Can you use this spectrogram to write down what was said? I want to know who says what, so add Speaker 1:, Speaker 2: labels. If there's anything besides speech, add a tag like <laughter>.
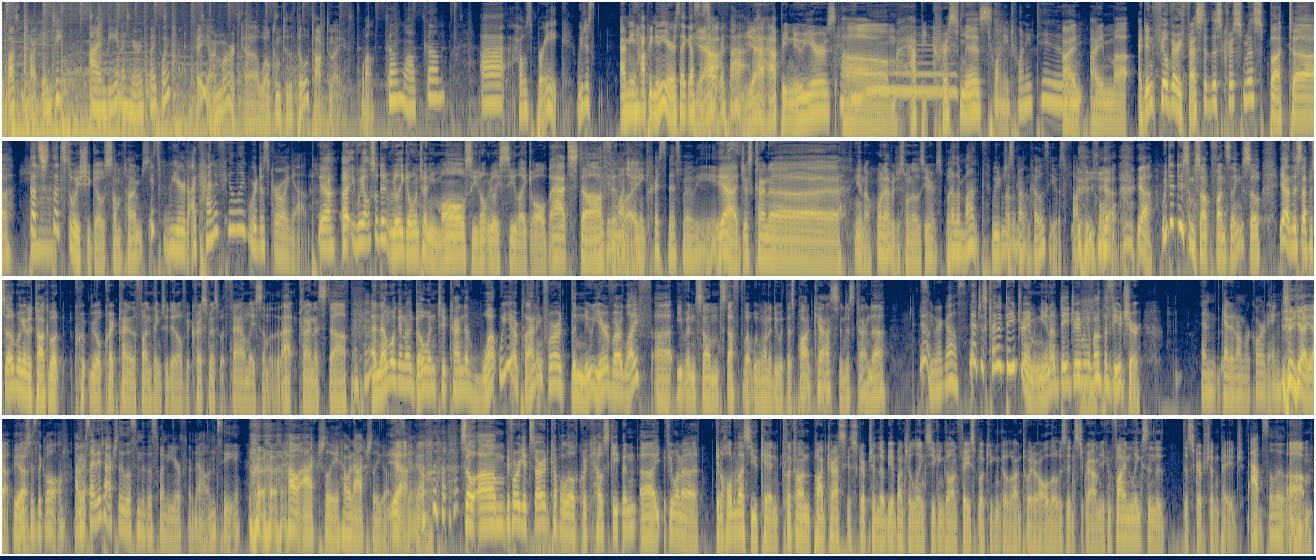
Speaker 1: Pillow Talks with Mark and B. I'm B, and I'm here with my boyfriend.
Speaker 2: Hey, I'm Mark. Uh, welcome to the Pillow Talk tonight.
Speaker 1: Welcome, welcome. Uh, how's break? We just, I mean, Happy New Year's. I guess we'll start with that.
Speaker 2: Yeah, Happy New Year's.
Speaker 1: Happy
Speaker 2: um,
Speaker 1: New
Speaker 2: Happy Christmas.
Speaker 1: 2022.
Speaker 2: I'm I'm uh, I didn't feel very festive this Christmas, but uh, that's that's the way she goes sometimes.
Speaker 1: It's weird. I kind of feel like we're just growing up.
Speaker 2: yeah, uh, we also didn't really go into any malls, so you don't really see like all that stuff.
Speaker 1: We didn't
Speaker 2: and
Speaker 1: watch
Speaker 2: like
Speaker 1: any Christmas movies.
Speaker 2: yeah, just kind of you know whatever, just one of those years. But
Speaker 1: Another month. We just got
Speaker 2: month.
Speaker 1: cozy. It was fucking cold. <laughs>
Speaker 2: yeah, yeah, we did do some, some fun things. So yeah, in this episode, we're going to talk about qu- real quick, kind of the fun things we did over Christmas with family, some of that kind of stuff,
Speaker 1: Mm-hmm.
Speaker 2: and then we're going to go into kind of what we are planning for the new year of our life, uh, even some stuff that we want to do with this podcast, and just kind of
Speaker 1: See where it goes.
Speaker 2: yeah, just kind of daydreaming, you know, daydreaming about the <laughs> future.
Speaker 1: And get it on recording. <laughs>
Speaker 2: yeah, yeah, yeah.
Speaker 1: Which is the goal. I'm
Speaker 2: Yeah.
Speaker 1: excited to actually listen to this one a year from now and see <laughs> how actually how it actually goes.
Speaker 2: Yeah,
Speaker 1: you know? <laughs>
Speaker 2: so um, before we get started, a couple of little quick housekeeping. Uh, if you want to get a hold of us, you can click on podcast description. There'll be a bunch of links. You can go on Facebook, you can go on Twitter, all those Instagram. You can find links in the description page.
Speaker 1: Absolutely.
Speaker 2: Um,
